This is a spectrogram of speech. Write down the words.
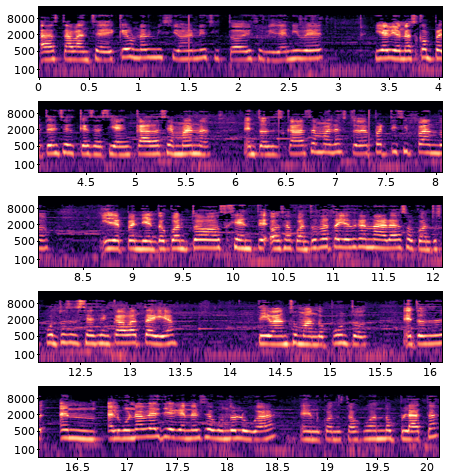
hasta avancé de que unas misiones y todo y subí de nivel y había unas competencias que se hacían cada semana. Entonces cada semana estuve participando y dependiendo cuántos gente, o sea, cuántas batallas ganaras o cuántos puntos hacías en cada batalla, te iban sumando puntos. Entonces, en alguna vez llegué en el segundo lugar, en cuando estaba jugando plata,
